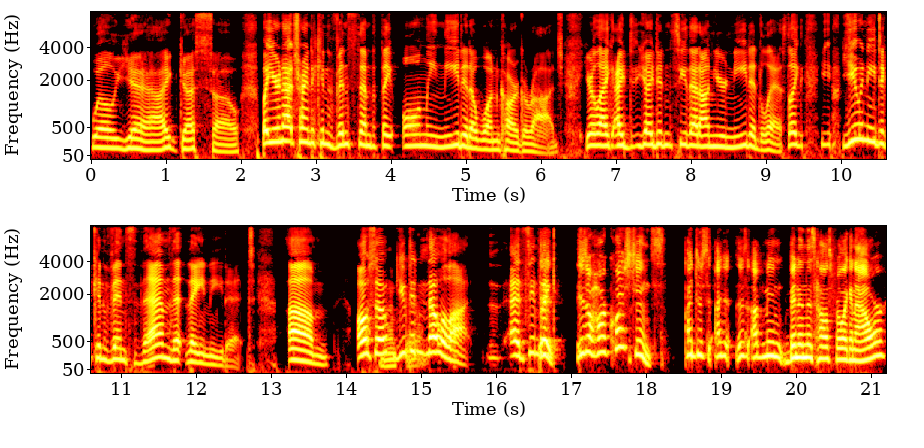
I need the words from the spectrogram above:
Well, yeah, I guess so. But you're not trying to convince them that they only needed a one car garage. You're like, I, d- I didn't see that on your needed list. Like, y- you need to convince them that they need it. Um, also, That's you fair. didn't know a lot. It seemed Dude, like these are hard questions. I just, I, this, I've been been in this house for like an hour.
